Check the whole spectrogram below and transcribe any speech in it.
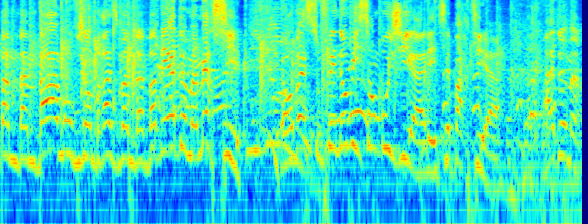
bam bam bam, on vous embrasse, bam bam bam, et à demain, merci. Et on va souffler nos 800 bougies, allez, c'est parti. À demain.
